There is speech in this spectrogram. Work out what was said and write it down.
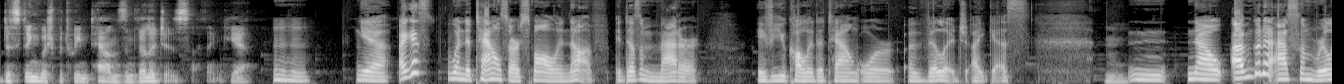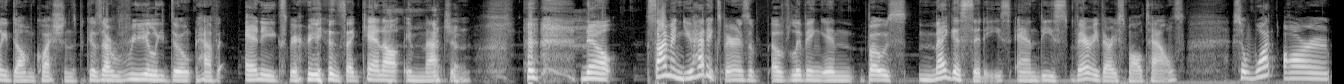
distinguish between towns and villages, I think, yeah. Mm-hmm. Yeah, I guess when the towns are small enough, it doesn't matter if you call it a town or a village, I guess. Hmm. N- Now, I'm going to ask some really dumb questions because I really don't have any experience. I cannot imagine. now, Simon, you had experience of, of living in both mega cities and these very, very small towns. So, what are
